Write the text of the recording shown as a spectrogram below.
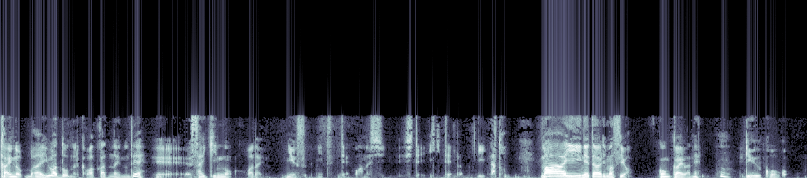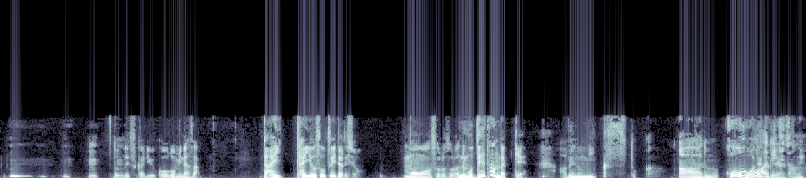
回の場合はどうなるかわかんないので、えー最近の話題、ニュースについてお話ししていけたらいいなと。まあ、いいネタありますよ。今回はね。うん流行語。うん。うん。うん。どうですか、流行語皆さん。大体予想ついたでしょ。もうそろそろ。でもう出たんだっけ？アベノミクスとか。ああ、でも、候補は出たんじゃないですかね。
